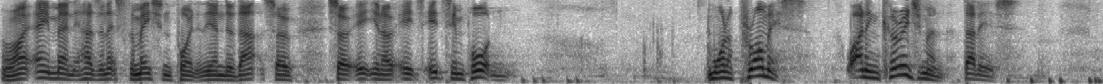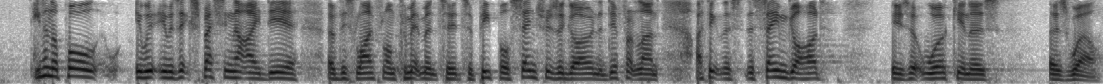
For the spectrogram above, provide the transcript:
All right, amen. It has an exclamation point at the end of that. So, so it, you know, it's, it's important. What a promise. What an encouragement that is. Even though Paul he was expressing that idea of this lifelong commitment to, to people centuries ago in a different land. I think this, the same God is at work in us as well.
